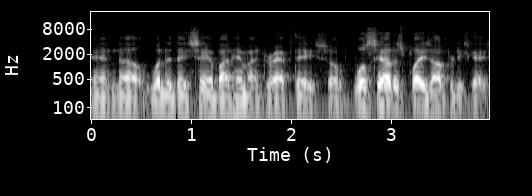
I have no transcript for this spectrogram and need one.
and uh, what did they say about him on draft day? So we'll see how this plays out for these guys.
